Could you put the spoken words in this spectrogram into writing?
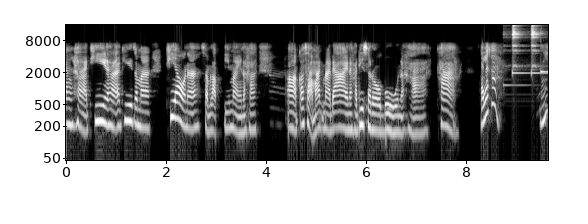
ยังหาที่นะคะ ที่จะมาเที่ยวนะสำหรับปีใหม่นะคะอ่าก็สามารถมาได้นะคะ ที่สโรบูนะคะ ค่ะไปแล้วค่ะอืม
